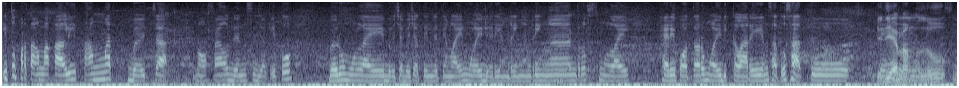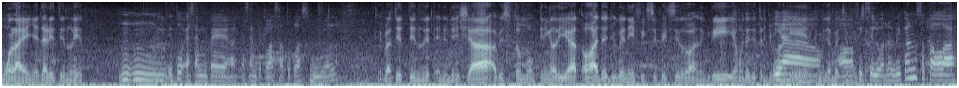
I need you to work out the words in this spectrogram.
itu pertama kali tamat baca Iya, iya. novel dan sejak itu baru mulai baca-baca tinlit yang lain mulai dari yang ringan-ringan Iya. terus mulai Harry Potter mulai dikelarin satu-satu Jadi Kayaknya emang dari lu mulainya dari teen lit. Mm-mm, itu SMP ya SMP kelas 1 kelas 2 lah Oke, berarti teen lit Indonesia, abis itu mungkin ngelihat, oh ada juga nih fiksi-fiksi luar negeri yang udah diterjemahin, Ya, kemudian uh, baca-baca. fiksi luar negeri kan setelah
